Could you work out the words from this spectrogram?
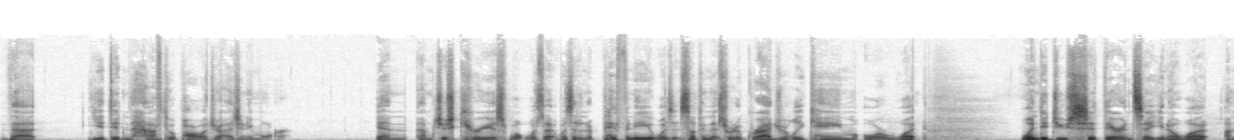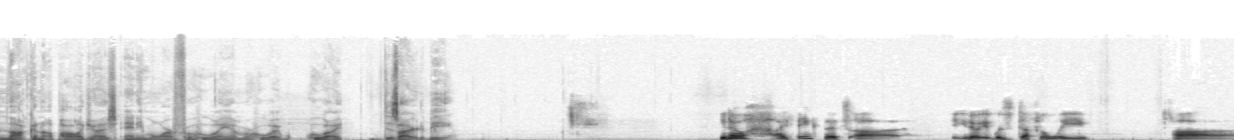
that you didn't have to apologize anymore? And i'm just curious what was that? Was it an epiphany? Was it something that sort of gradually came or what when did you sit there and say you know what? I'm not going to apologize anymore for who i am or who i who i desire to be You know, I think that uh, you know it was definitely uh,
